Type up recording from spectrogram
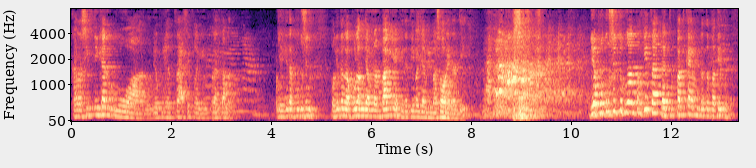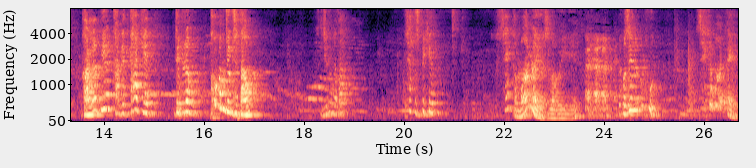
Karena Sydney kan, waduh dia punya traffic lagi berat banget. Jadi kita putusin kalau kita nggak pulang jam 6 pagi ya kita tiba jam 5 sore nanti. dia putusin untuk mengantar kita dari tempat camp ke tempat itu. Karena dia kaget-kaget. Dia bilang, kok bang Jom bisa tahu? Saya juga nggak tahu. Saya terus pikir, saya ke mana ya selama ini ya? Maksudnya, uh, saya ke mana ya?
